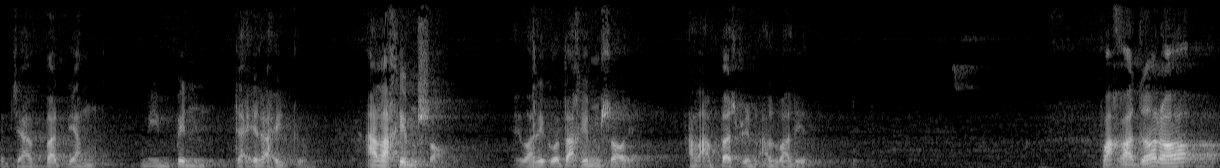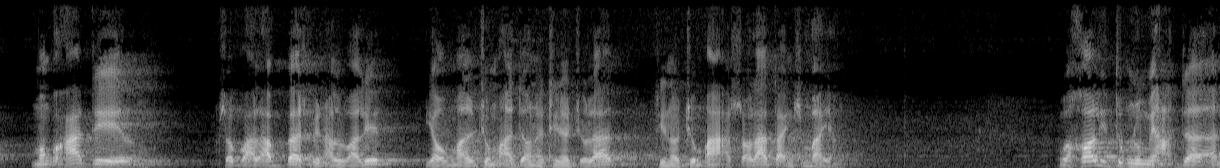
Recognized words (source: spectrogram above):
Pejabat yang mimpin daerah itu. Ala khimsa. Wali kota khimsa. Al-Abbas bin al-Walid. Fakadara mongko hadir sapa Al Abbas bin Al Walid yaumal Jum'ah ana dina Jumat dina Jum'ah salat ing sembahyang wa Khalid bin Ma'dan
